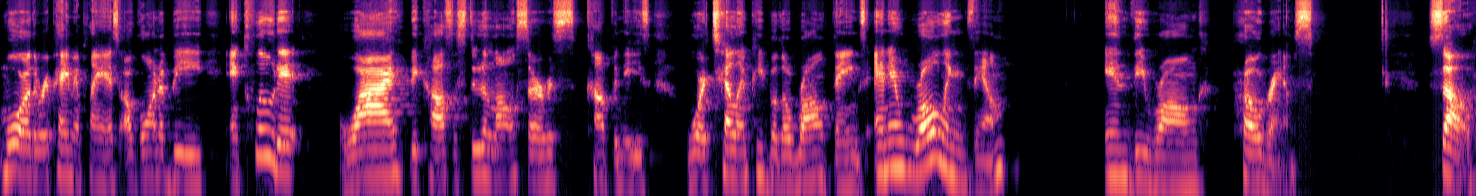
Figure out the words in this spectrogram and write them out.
more of the repayment plans are going to be included. Why? Because the student loan service companies were telling people the wrong things and enrolling them in the wrong programs. So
